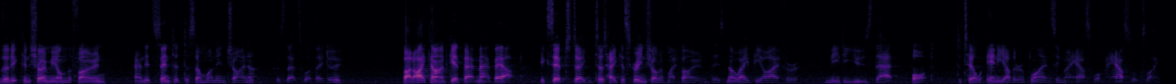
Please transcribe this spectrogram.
that it can show me on the phone and it sent it to someone in China because that's what they do. But I can't get that map out except to, to take a screenshot of my phone. There's no API for me to use that bot to tell any other appliance in my house what my house looks like.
